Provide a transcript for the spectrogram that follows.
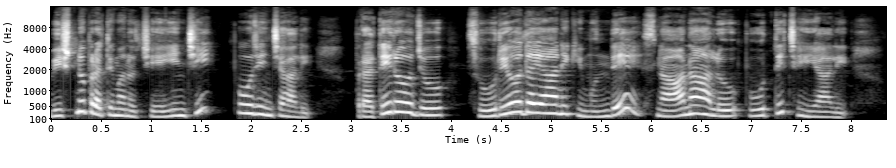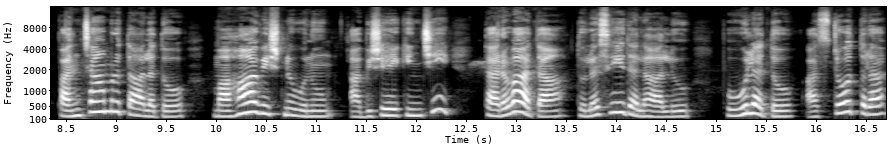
విష్ణు ప్రతిమను చేయించి పూజించాలి. ప్రతిరోజు సూర్యోదయానికి ముందే స్నానాలు పూర్తి చేయాలి. పంచామృతాలతో మహావిష్ణువును అభిషేకించి తర్వాత తులసీదళాలు పూలతో అష్టోత్తర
